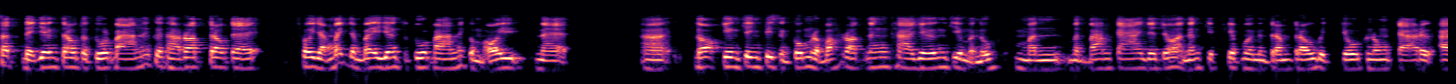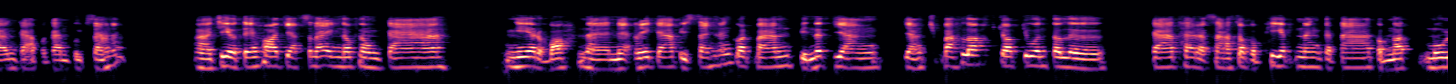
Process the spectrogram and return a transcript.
សិទ្ធិដែលយើងត្រូវទទួលបានគឺថារដ្ឋត្រូវតែ ធ្វើយ៉ាងម៉េចដើម្បីយើងទទួលបានកុំអោយណែអឺដកយើងចេញពីសង្គមរបស់រដ្ឋនឹងថាយើងជាមនុស្សមិនមិនបានការនិយាយចុះអានឹងជាភាពមួយមិនត្រឹមត្រូវបញ្ចូលក្នុងការរើសអើងការប្រកាន់ពូជសាសន៍ណាជាឧទាហរណ៍ជាក់ស្ដែងនៅក្នុងការងាររបស់អ្នករាយការណ៍ពិសេសហ្នឹងគាត់បានពិនិត្យយ៉ាងយ៉ាងច្បាស់លាស់ជាប់ជួនទៅលើការថែរក្សាសុខភាព និងកត្តាកំណត់មូល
